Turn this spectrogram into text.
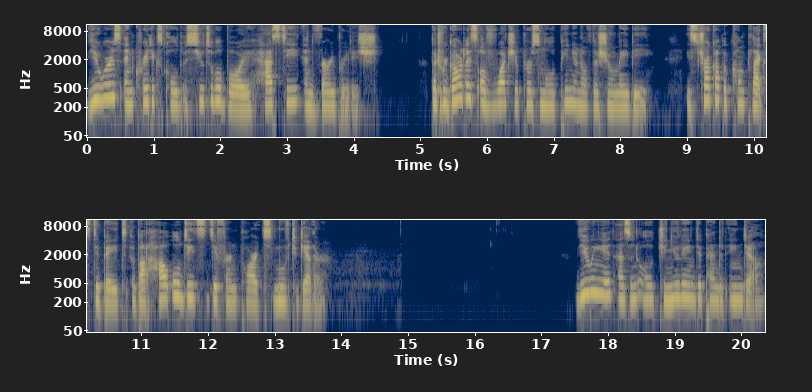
viewers and critics called A Suitable Boy hasty and very British. But regardless of what your personal opinion of the show may be, it struck up a complex debate about how all these different parts move together. Viewing it as an old, to newly independent India,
